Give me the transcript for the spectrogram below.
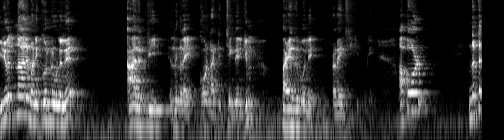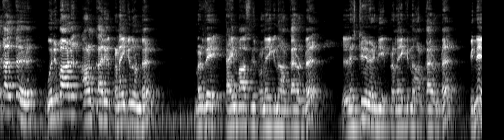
ഇരുപത്തിനാല് മണിക്കൂറിനുള്ളിൽ ആ വ്യക്തി നിങ്ങളെ കോണ്ടാക്ട് ചെയ്തിരിക്കും. പഴയതുപോലെ പ്രണയിച്ചിരിക്കും. ഓക്കെ അപ്പോൾ ഇന്നത്തെ കാലത്ത് ഒരുപാട് ആൾക്കാർ പ്രണയിക്കുന്നുണ്ട്. വെറുതെ ടൈം പാസിന് പ്രണയിക്കുന്ന ആൾക്കാരുണ്ട്. ലസ്റ്റിന് വേണ്ടി പ്രണയിക്കുന്ന ആൾക്കാരുണ്ട്. പിന്നെ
